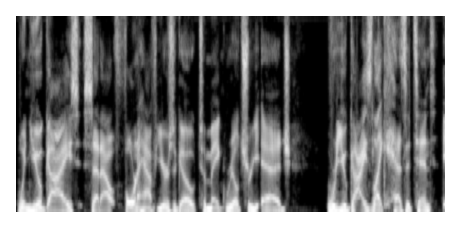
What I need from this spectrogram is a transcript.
when you guys set out four and a half years ago to make Realtree Edge, were you guys like hesitant? It,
